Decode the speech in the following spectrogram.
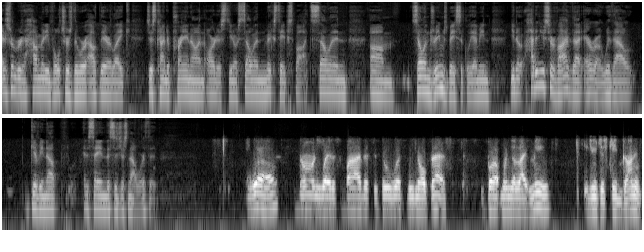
I just remember how many vultures there were out there, like just kind of preying on artists. You know, selling mixtape spots, selling, um, selling dreams. Basically, I mean, you know, how did you survive that era without giving up and saying this is just not worth it? Well, the only way to survive is to do what we know best. But when you're like me, you just keep gunning.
